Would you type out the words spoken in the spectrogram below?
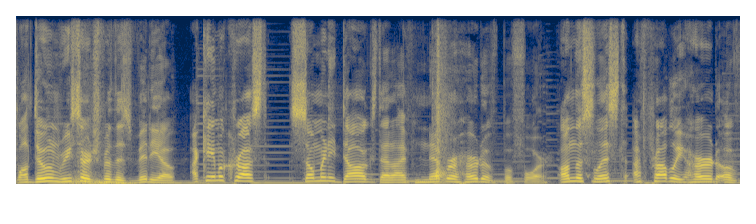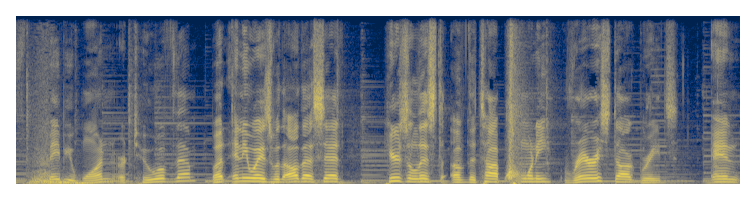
while doing research for this video, I came across so many dogs that I've never heard of before. On this list, I've probably heard of maybe one or two of them. But, anyways, with all that said, here's a list of the top 20 rarest dog breeds and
